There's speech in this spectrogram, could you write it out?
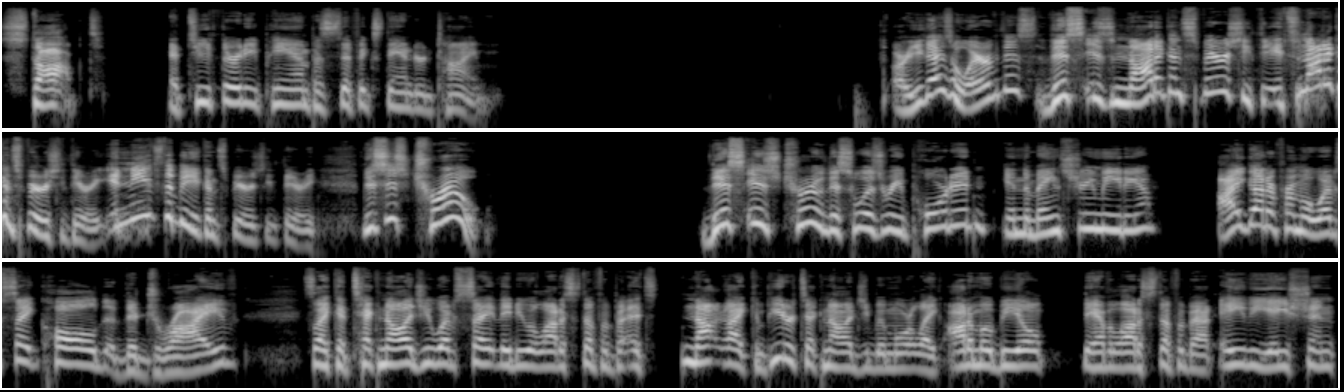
stopped at 2:30 p.m. Pacific Standard Time. Are you guys aware of this? This is not a conspiracy theory. It's not a conspiracy theory. It needs to be a conspiracy theory. This is true. This is true. This was reported in the mainstream media. I got it from a website called The Drive. It's like a technology website. They do a lot of stuff about it's not like computer technology, but more like automobile. They have a lot of stuff about aviation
